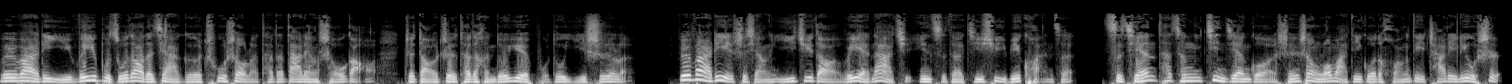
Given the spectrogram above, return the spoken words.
维瓦尔第以微不足道的价格出售了他的大量手稿，这导致他的很多乐谱都遗失了。维瓦尔第是想移居到维也纳去，因此他急需一笔款子。此前，他曾觐见过神圣罗马帝国的皇帝查理六世，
